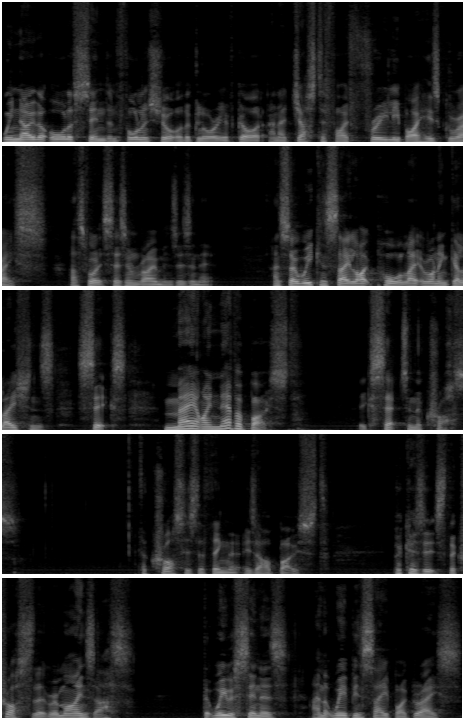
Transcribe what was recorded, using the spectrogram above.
We know that all have sinned and fallen short of the glory of God and are justified freely by his grace. That's what it says in Romans, isn't it? And so we can say, like Paul later on in Galatians 6, may I never boast except in the cross. The cross is the thing that is our boast because it's the cross that reminds us that we were sinners and that we've been saved by grace.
